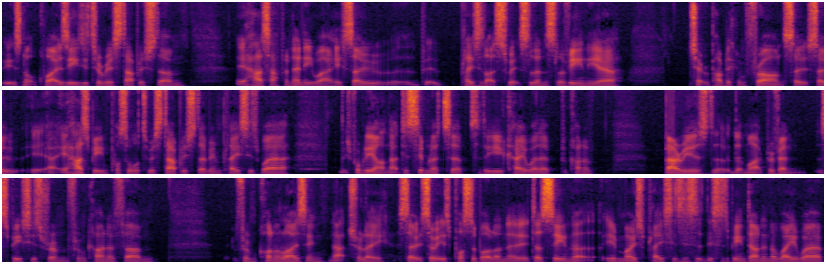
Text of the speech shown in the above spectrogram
it's not quite as easy to re-establish them, it has happened anyway. So uh, places like Switzerland, Slovenia, Czech Republic, and France. So so it, it, has been possible to establish them in places where which probably aren't that dissimilar to, to the UK, where they're kind of barriers that, that might prevent species from from kind of um, from colonizing naturally. So so it is possible, and it does seem that in most places this, this has been done in a way where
